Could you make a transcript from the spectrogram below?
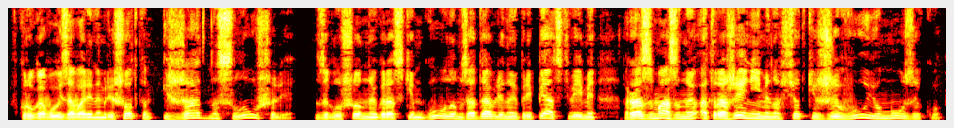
в круговую заваренным решеткам и жадно слушали, заглушенную городским гулом, задавленную препятствиями, размазанную отражениями, но все-таки живую музыку.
